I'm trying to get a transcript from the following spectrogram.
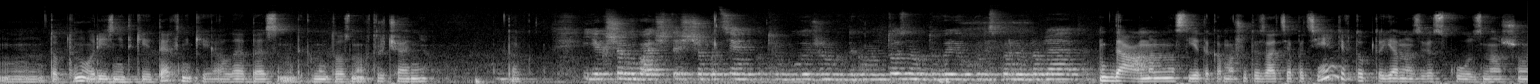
м, тобто ну, різні такі техніки, але без медикаментозного втручання. Так. І якщо ви бачите, що пацієнт потребує вже медикаментозного, то ви його кудись перенаправляєте. Да, у мене у нас є така маршрутизація пацієнтів. Тобто я на зв'язку з нашою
